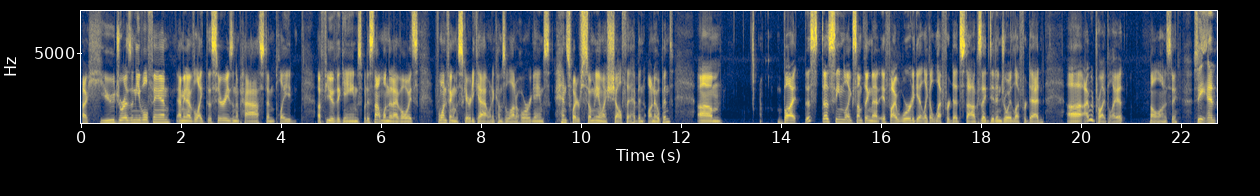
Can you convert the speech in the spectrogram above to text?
a huge Resident Evil fan. I mean, I've liked the series in the past and played a few of the games, but it's not one that I've always. For one thing, I'm a scaredy cat when it comes to a lot of horror games. Hence why there's so many on my shelf that have been unopened. Um, but this does seem like something that if I were to get like a Left 4 Dead style, because I did enjoy Left 4 Dead, uh, I would probably play it. In all honesty. See, and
